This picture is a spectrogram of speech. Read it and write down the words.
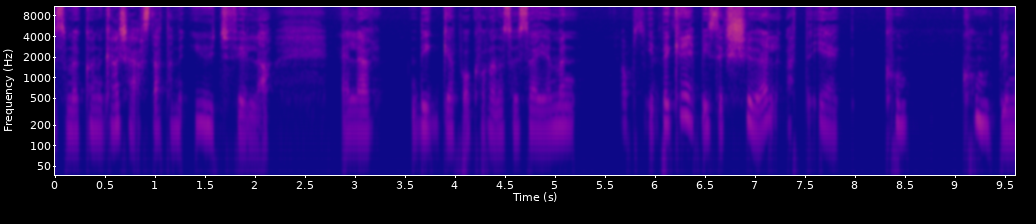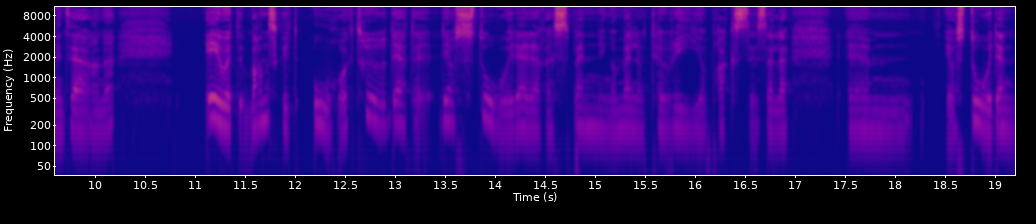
som vi kan kanskje erstatte med utfylle, eller bygge på hverandre, som du sier. Men i Absolutt. begrepet i seg sjøl, at det er kom komplementerende, er jo et vanskelig ord. Og jeg tror det at det, det å stå i det der spenninga mellom teori og praksis, eller um, å stå i den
